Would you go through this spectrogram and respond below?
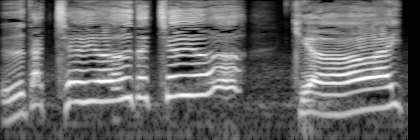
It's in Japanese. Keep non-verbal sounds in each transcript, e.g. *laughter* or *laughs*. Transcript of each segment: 歌っちゃうよ、歌っちゃうよ。今日はいっ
